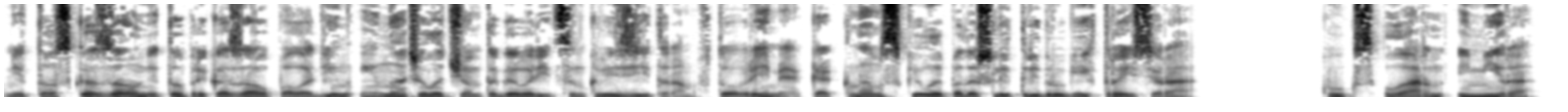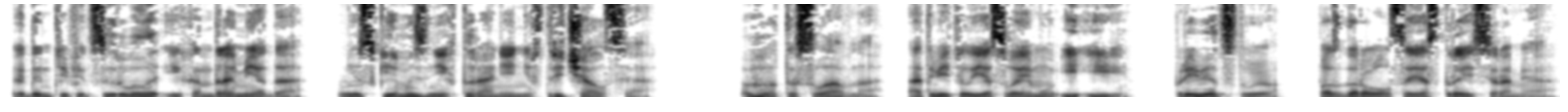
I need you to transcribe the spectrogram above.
Не то сказал, не то приказал паладин и начал о чем-то говорить с инквизитором, в то время как к нам с Киллой подошли три других трейсера. Кукс, Ларн и Мира. Идентифицировала их Андромеда. Ни с кем из них ты ранее не встречался. «Вот и славно», — ответил я своему ИИ. «Приветствую», — поздоровался я с трейсерами.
